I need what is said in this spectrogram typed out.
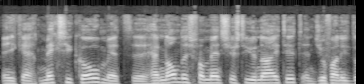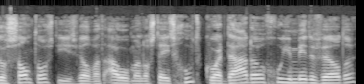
En je krijgt Mexico met uh, Hernandez van Manchester United... en Giovanni Dos Santos, die is wel wat ouder, maar nog steeds goed. Guardado, goede middenvelder.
